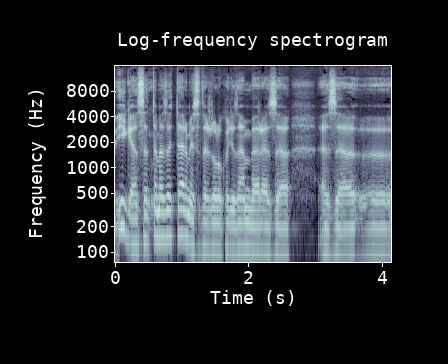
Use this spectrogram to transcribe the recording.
igen, szerintem ez egy természetes dolog, hogy az ember ezzel, ezzel ö,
